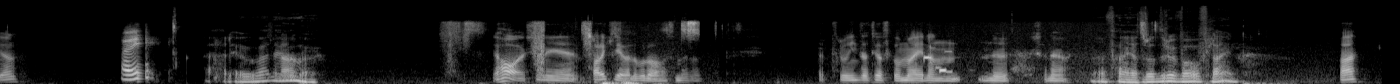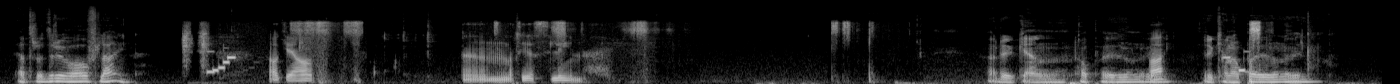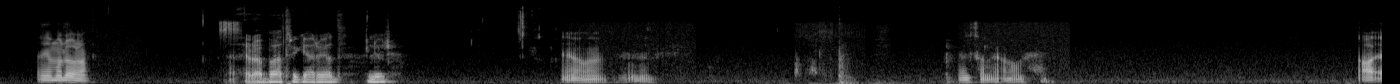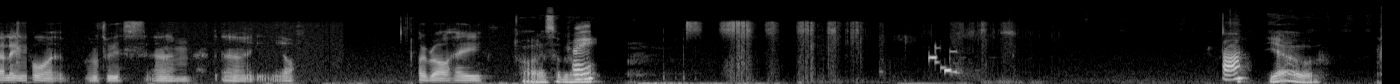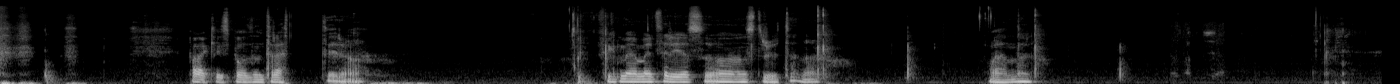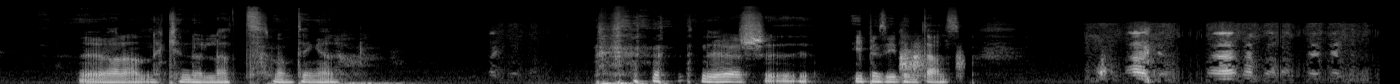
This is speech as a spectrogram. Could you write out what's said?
Oskar. Hej. Hallå, hallå. Jaha, kör ni Parkliv eller vadå? Jag tror inte att jag ska vara med i den nu, känner jag. Ja, fan, jag trodde du var offline. Va? Jag trodde du var offline. Okej, ja. Um, Mattias Lin. Ja, du kan hoppa ur om du vill. Va? Du kan hoppa ur om du vill. Vad gör man då? då? Det är bara att trycka röd lur. Ja... Högtalare av. Ja, jag lägger på på något vis. Um, uh, ja. Ha det bra, hej. Ja, det så bra. Hej. Ja, Yo! Parklivspodden 30 då. Fick med mig Therese och struten här. Vad händer? Nu har han knullat någonting här. Du hörs eh, i princip inte alls. Ah, okay Okej. Eh, vänta, vänta. En- en minut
